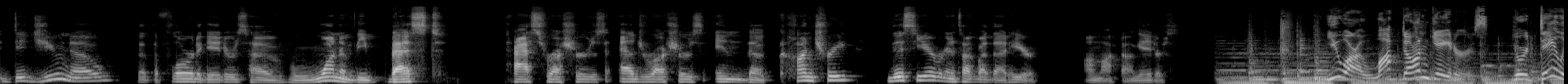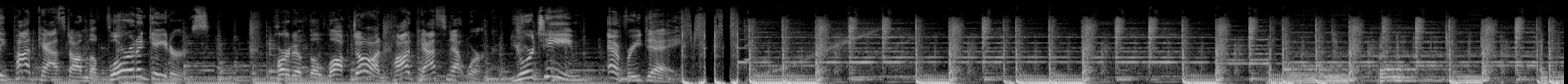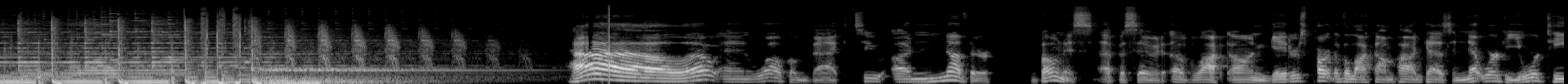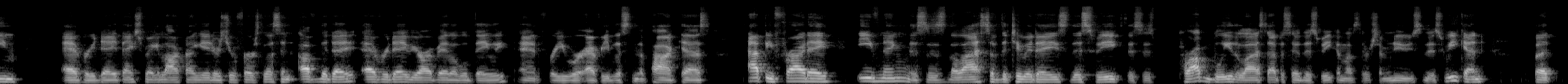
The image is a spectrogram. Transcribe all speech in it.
Did you know that the Florida Gators have one of the best pass rushers, edge rushers in the country this year? We're going to talk about that here on Locked On Gators. You are Locked On Gators, your daily podcast on the Florida Gators. Part of the Locked On Podcast Network, your team every day. To another bonus episode of Locked On Gators, part of the Locked On Podcast Network, your team every day. Thanks for making Locked On Gators your first listen of the day. Every day we are available daily and free wherever you listen to the podcast. Happy Friday evening. This is the last of the two a days this week. This is probably the last episode this week, unless there's some news this weekend. But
